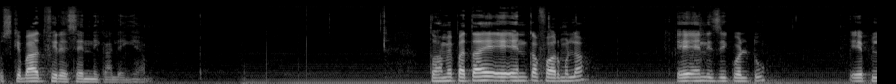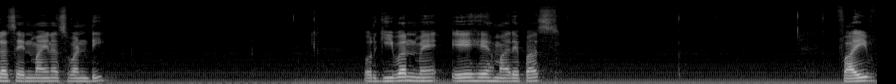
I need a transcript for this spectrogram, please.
उसके बाद फिर एस एन निकालेंगे हम। तो हमें पता है ए एन का formula, A N is equal to A plus N minus one D, और गिवन में ए है हमारे पास फाइव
